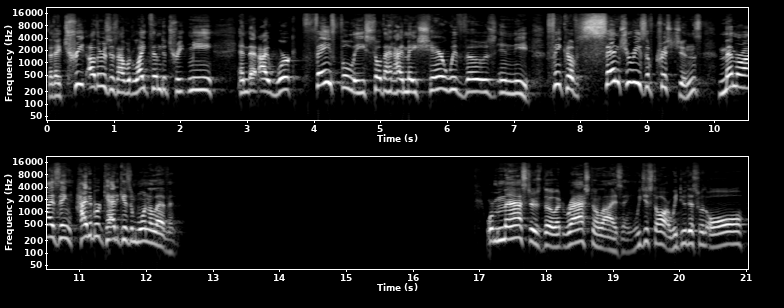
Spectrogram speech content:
that I treat others as I would like them to treat me, and that I work faithfully so that I may share with those in need. Think of centuries of Christians memorizing Heidelberg Catechism 111. We're masters, though, at rationalizing. We just are. We do this with all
